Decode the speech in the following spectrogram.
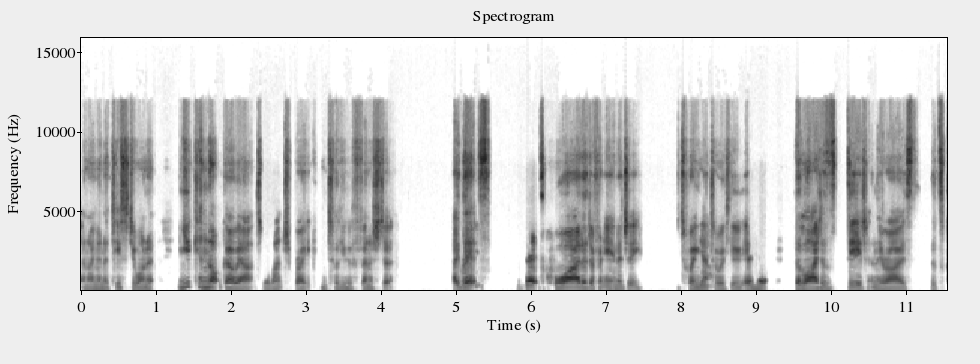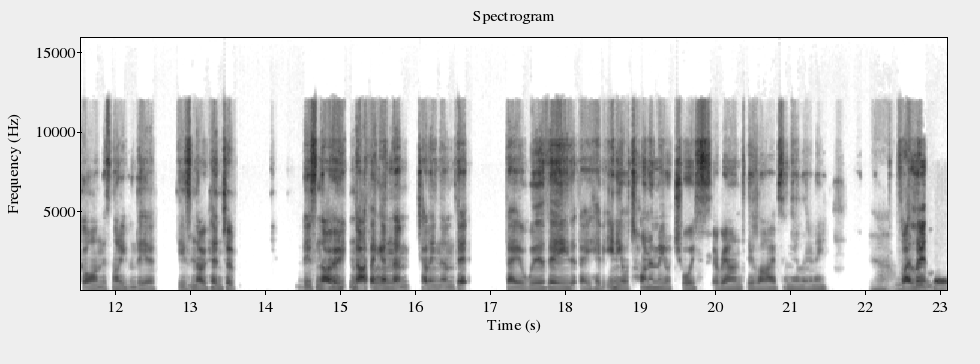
and I'm going to test you on it you cannot go out to a lunch break until you have finished it. Like right. that's that's quite a different energy between yeah. the two of you. And the, the, light is dead in their eyes. It's gone. It's not even there. There's yeah. no hint of there's no nothing in them telling them that they are worthy, that they have any autonomy or choice around their lives and their learning. Yeah. Well, so I learned that.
